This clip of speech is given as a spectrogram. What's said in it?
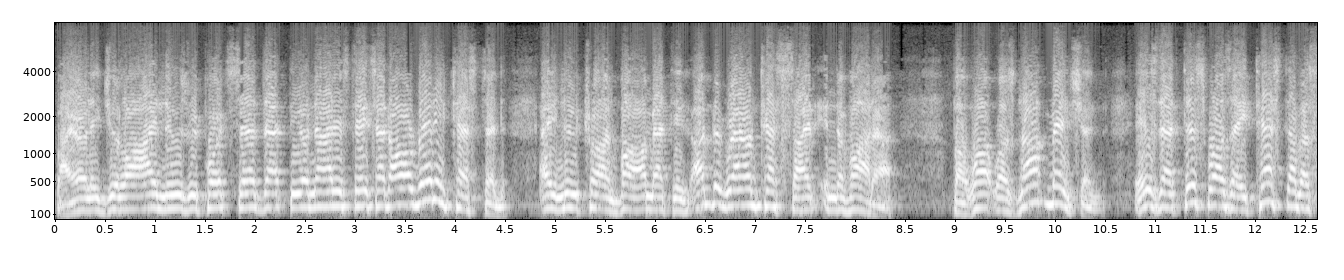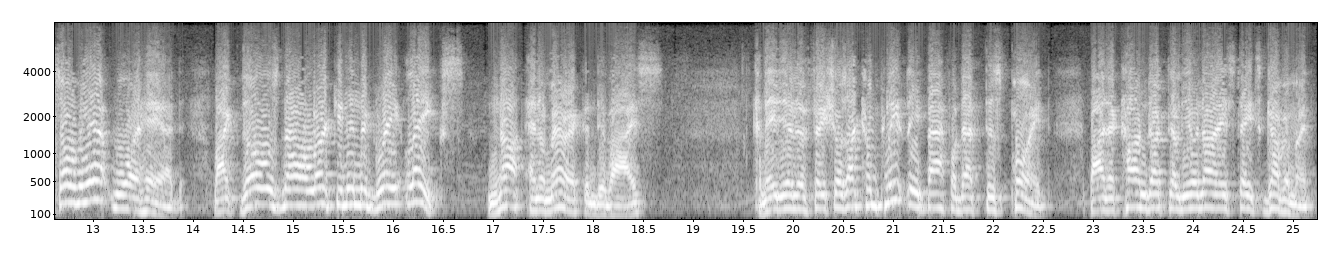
By early July, news reports said that the United States had already tested a neutron bomb at the underground test site in Nevada. But what was not mentioned is that this was a test of a Soviet warhead, like those now lurking in the Great Lakes, not an American device. Canadian officials are completely baffled at this point by the conduct of the United States Government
